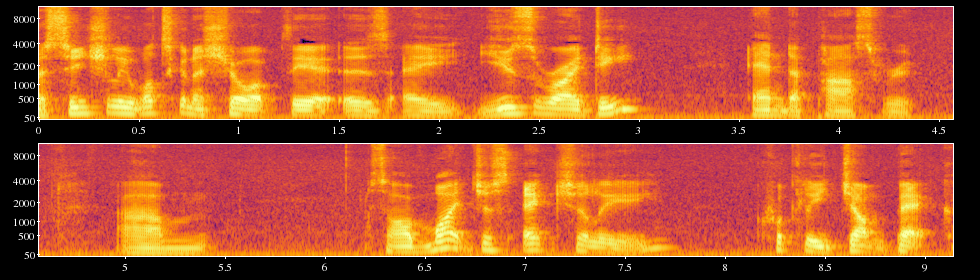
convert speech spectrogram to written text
essentially, what's going to show up there is a user ID and a password. Um, so I might just actually quickly jump back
